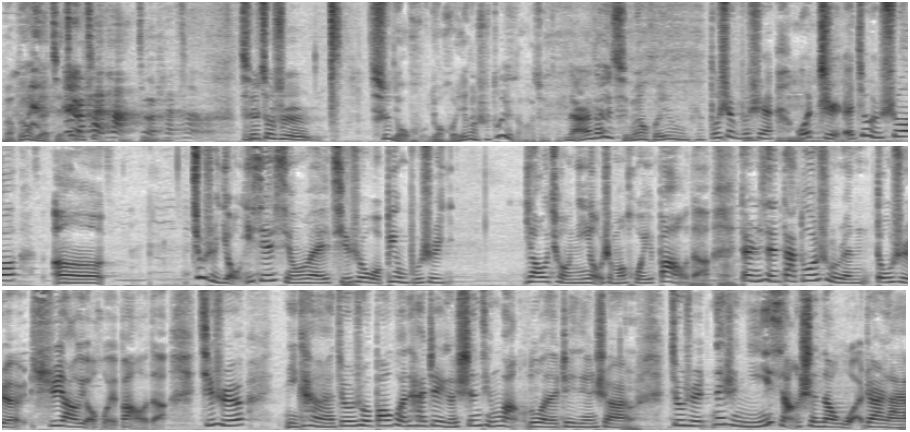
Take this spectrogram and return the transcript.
不用不用越界，就是害怕，就是害怕了。其实就是，其实有有回应是对的，我觉得俩人在一起没有回应，不是不是，嗯我指的就是说，嗯、就是有一些行为，其实我并不是。要求你有什么回报的，嗯但是现在大多数人都是需要有回报的。其实你看啊，就是说，包括他这个申请网络的这件事儿，嗯就是那是你想申到我这儿来，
